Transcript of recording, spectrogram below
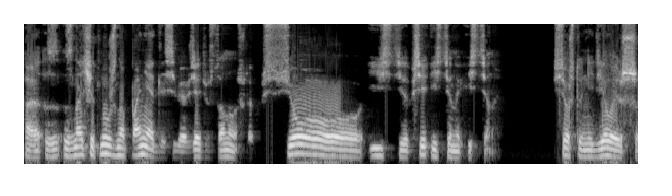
А, значит, нужно понять для себя, взять установку, что все, исти, все истины истины. Все, что не делаешь,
